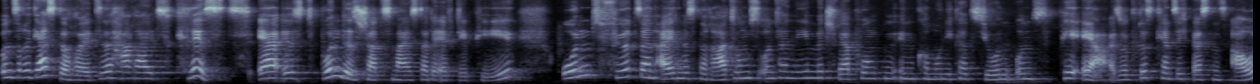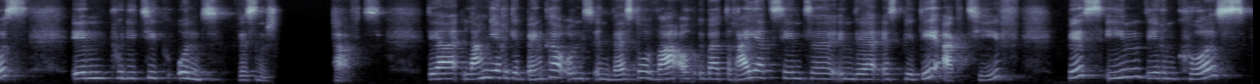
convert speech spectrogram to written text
Unsere Gäste heute, Harald Christ. Er ist Bundesschatzmeister der FDP und führt sein eigenes Beratungsunternehmen mit Schwerpunkten in Kommunikation und PR. Also Christ kennt sich bestens aus in Politik und Wissenschaft. Der langjährige Banker und Investor war auch über drei Jahrzehnte in der SPD aktiv, bis ihm deren Kurs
